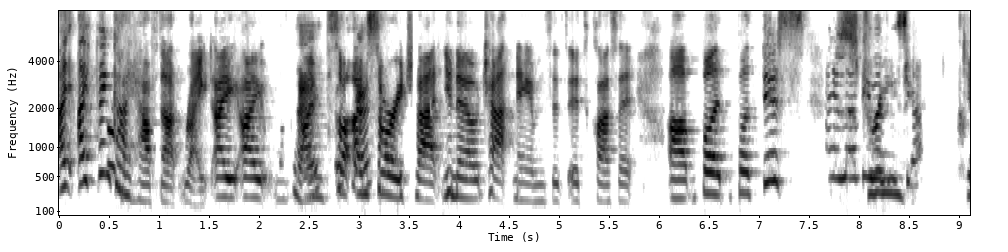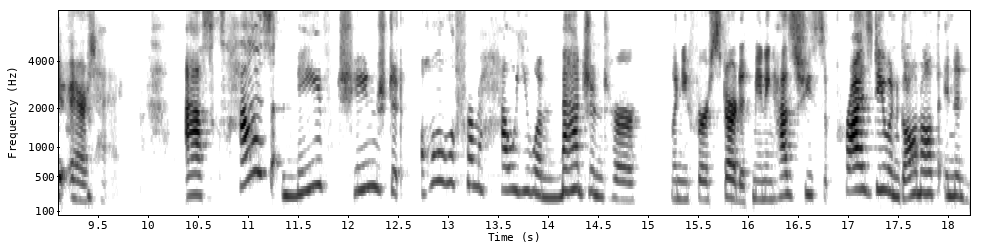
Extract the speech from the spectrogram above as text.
I, I think I have that right. I, I I'm so okay. I'm sorry, chat. You know, chat names. It's it's classic. Uh, but but this strange to AirTag asks, has Maeve changed at all from how you imagined her when you first started? Meaning, has she surprised you and gone off in a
